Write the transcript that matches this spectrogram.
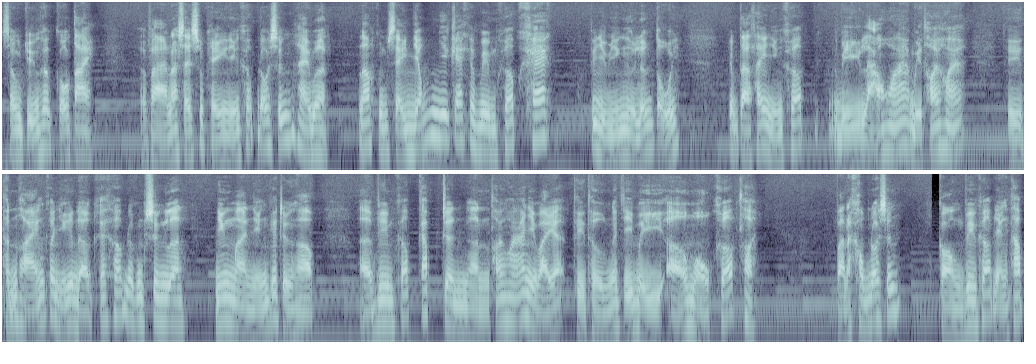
xong chuyển khớp cổ tay. Và nó sẽ xuất hiện những khớp đối xứng hai bên. Nó cũng sẽ giống với các cái viêm khớp khác. Ví dụ những người lớn tuổi chúng ta thấy những khớp bị lão hóa bị thoái hóa thì thỉnh thoảng có những cái đợt các khớp nó cũng sưng lên. Nhưng mà những cái trường hợp à, viêm khớp cấp trên nền thoái hóa như vậy á, thì thường nó chỉ bị ở một khớp thôi và nó không đối xứng. Còn viêm khớp dạng thấp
